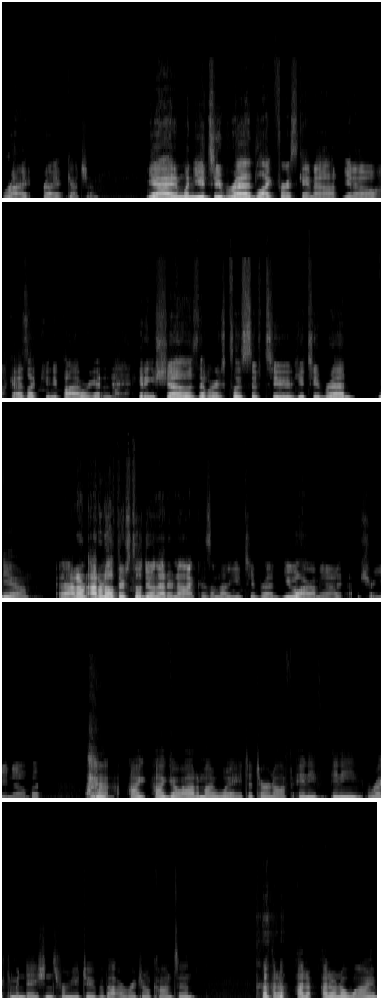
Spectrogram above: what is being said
Right, right. Gotcha. Yeah, and when YouTube Red like first came out, you know, guys like PewDiePie were getting getting shows that were exclusive to YouTube Red. Yeah. And I don't I don't know if they're still doing that or not because I'm not a YouTube Red. You are. I mean, I, I'm sure you know, but I I go out of my way to turn off any any recommendations from YouTube about original content. I don't I don't I don't know why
